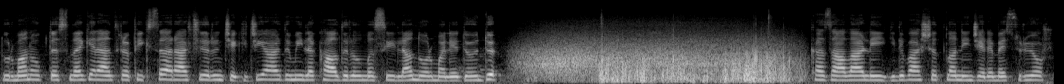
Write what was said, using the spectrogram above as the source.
durma noktasına gelen trafik ise araçların çekici yardımıyla kaldırılmasıyla normale döndü. Kazalarla ilgili başlatılan inceleme sürüyor.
